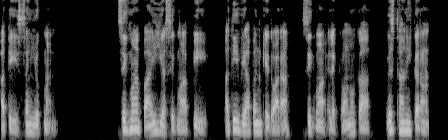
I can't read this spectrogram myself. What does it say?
अति संयुग्मन। सिग्मा पाई या सिग्मा पी अति व्यापन के द्वारा सिग्मा इलेक्ट्रॉनों का विस्थानीकरण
